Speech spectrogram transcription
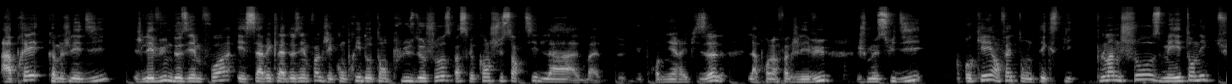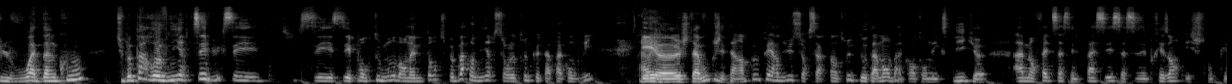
après, comme je l'ai dit, je l'ai vu une deuxième fois et c'est avec la deuxième fois que j'ai compris d'autant plus de choses parce que quand je suis sorti de la, bah, du premier épisode, la première fois que je l'ai vu, je me suis dit, ok, en fait, on t'explique plein de choses, mais étant donné que tu le vois d'un coup, tu peux pas revenir, tu sais, vu que c'est c'est pour tout le monde en même temps, tu peux pas revenir sur le truc que t'as pas compris. Ah et euh, je t'avoue que j'étais un peu perdu sur certains trucs, notamment bah, quand on explique euh, ah mais en fait ça c'est le passé, ça c'est le présent, et je trouve que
